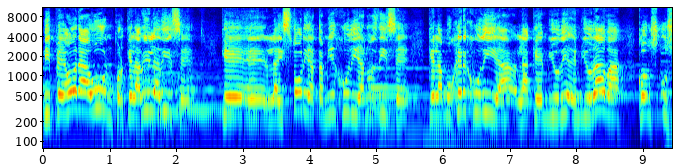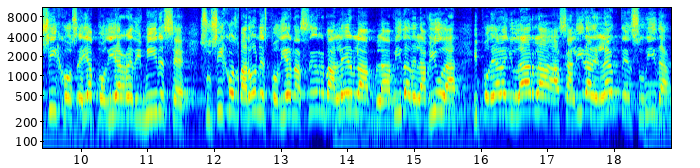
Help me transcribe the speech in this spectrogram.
Y peor aún, porque la Biblia dice que eh, la historia también judía nos dice que la mujer judía, la que enviudaba con sus hijos, ella podía redimirse. Sus hijos varones podían hacer valer la, la vida de la viuda y poder ayudarla a salir adelante en su vida.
